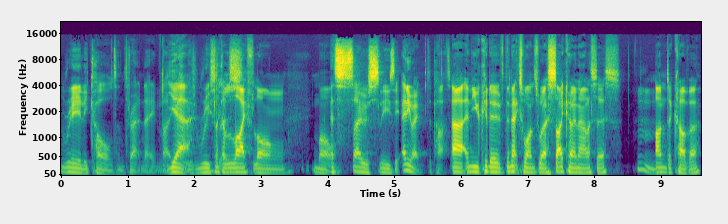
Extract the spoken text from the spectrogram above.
really cold and threatening. Like, yeah, he's like a lifelong mole. It's so sleazy. Anyway, the part. Uh, and you could have the next ones were psychoanalysis, Hmm. undercover,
